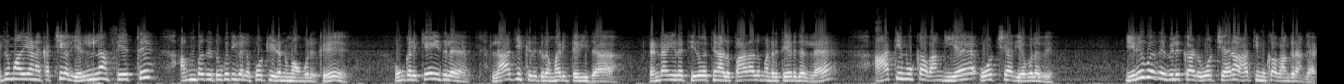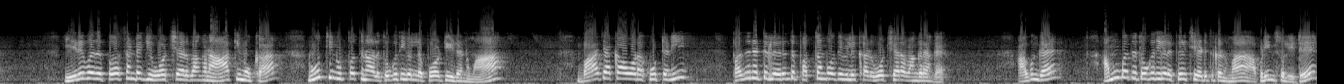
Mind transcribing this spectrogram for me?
இது மாதிரியான கட்சிகள் எல்லாம் சேர்த்து ஐம்பது தொகுதிகளை போட்டியிடணுமா உங்களுக்கு? உங்களுக்கே இதில் லாஜிக் இருக்கிற மாதிரி தெரியுதா? ரெண்டாயிரத்தி இருபத்தி நாலு பாராளுமன்ற தேர்தலில் அதிமுக வாங்கிய ஓட் ஷேர் எவ்வளவு? இருபது விழுக்காடு ஓட் ஷேரை அதிமுக வாங்குறாங்க. இருபது பர்சன்டேஜ் ஓட் ஷேர் வாங்கின அதிமுக நூற்றி முப்பத்தி நாலு தொகுதிகளில் போட்டியிடணுமா? பாஜகவோட கூட்டணி பதினெட்டுலேருந்து இருந்து விழுக்காடு ஓட் ஷேரை வாங்குறாங்க. அவங்க ஐம்பது தொகுதிகளை பிரித்து எடுத்துக்கணுமா? அப்படின்னு சொல்லிட்டு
